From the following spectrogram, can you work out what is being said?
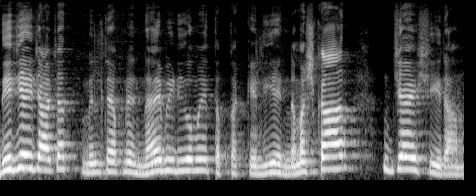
दीजिए इजाज़त। मिलते हैं अपने नए वीडियो में। तब तक के लिए नमस्कार। नमस्कार जय श्री राम।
